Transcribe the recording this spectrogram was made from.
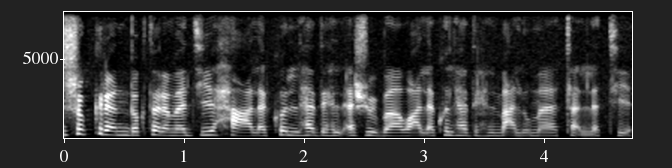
شكرا دكتورة مديحة على كل هذه الأجوبة وعلى كل هذه المعلومات التي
